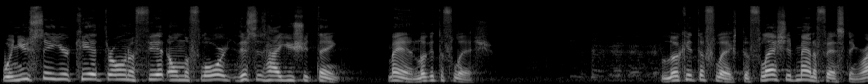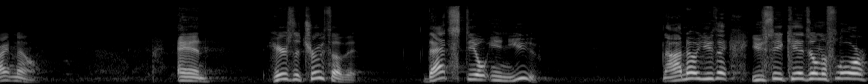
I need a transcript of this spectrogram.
When you see your kid throwing a fit on the floor, this is how you should think man, look at the flesh. look at the flesh. The flesh is manifesting right now. And here's the truth of it that's still in you. Now, I know you think you see kids on the floor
